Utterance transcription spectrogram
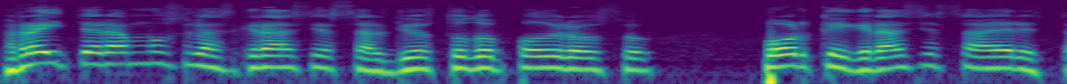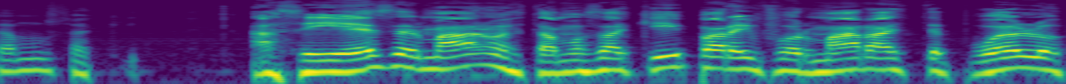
Reiteramos las gracias al Dios Todopoderoso porque gracias a Él estamos aquí. Así es, hermano, estamos aquí para informar a este pueblo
